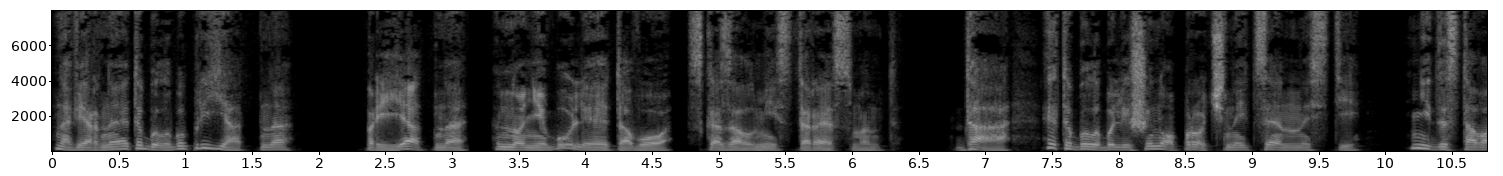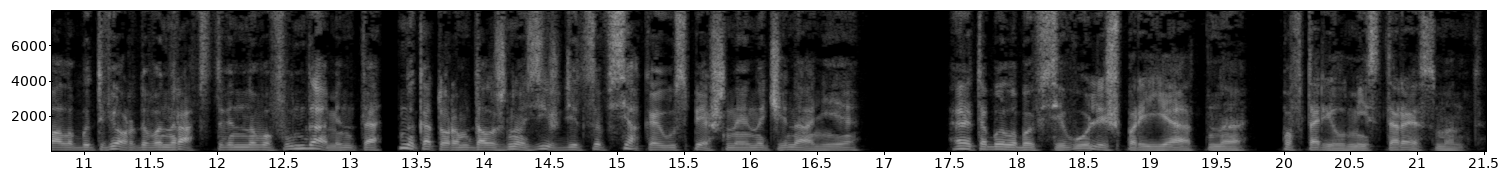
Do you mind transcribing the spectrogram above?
Наверное, это было бы приятно». «Приятно, но не более того», — сказал мистер Эсмонд. «Да, это было бы лишено прочной ценности. Не доставало бы твердого нравственного фундамента, на котором должно зиждиться всякое успешное начинание». «Это было бы всего лишь приятно», — повторил мистер Эсмонд.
